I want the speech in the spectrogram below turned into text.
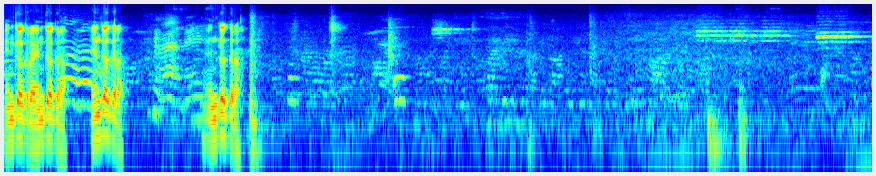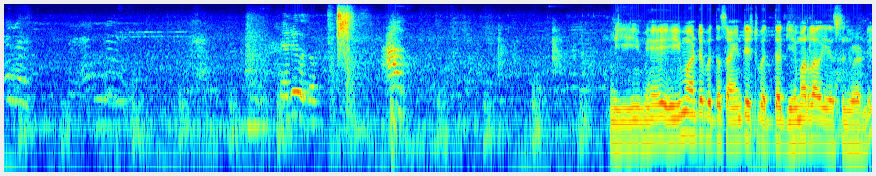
వెనకకురా వెనకకురా వెనకకురా వెనకకురా ఈమె ఏమంటే పెద్ద సైంటిస్ట్ పెద్ద గేమర్ లాగా చేస్తుంది చూడండి.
